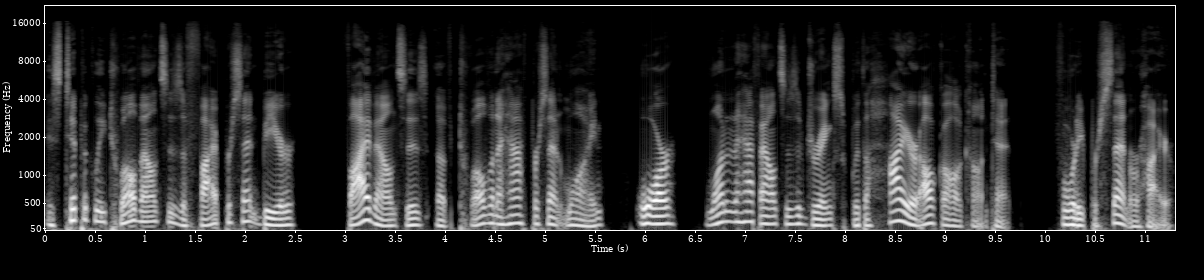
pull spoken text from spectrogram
is typically 12 ounces of 5% beer, 5 ounces of 12.5% wine, or 1.5 ounces of drinks with a higher alcohol content, 40% or higher.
